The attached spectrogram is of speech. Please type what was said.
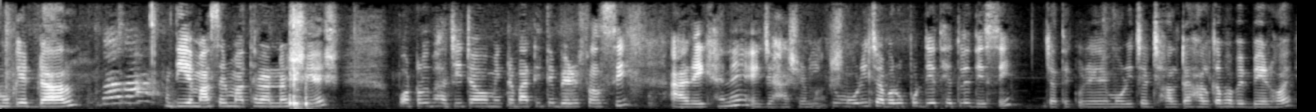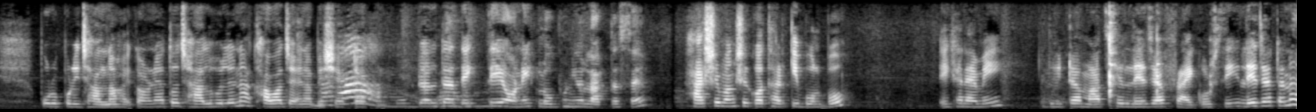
মুগের ডাল দিয়ে মাছের মাথা রান্না শেষ। পটল ভাজিটাও আমি একটা বাটিতে বেড়ে ফেলছি। আর এখানে এই যে হাঁসের মাংস। একটু মরিচ আবার উপর দিয়ে থেতলে দিছি, যাতে করে মরিচের ঝালটা হালকাভাবে বের হয়, পুরোপুরি ঝাল না হয়। কারণ এত ঝাল হলে না খাওয়া যায় না বেশি একটা এখন। মুগ ডালটা দেখতে অনেক লোভনীয় লাগতেছে। হাঁসের মাংসের কথা আর কি বলব? এখানে আমি দুইটা মাছের লেজা ফ্রাই করছি। লেজাটা না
